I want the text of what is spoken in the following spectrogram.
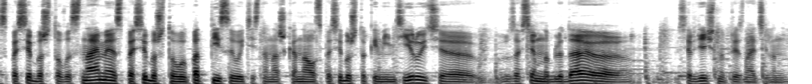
Спасибо, что вы с нами. Спасибо, что вы подписываетесь на наш канал. Спасибо, что комментируете. За всем наблюдаю. Сердечно признателен.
